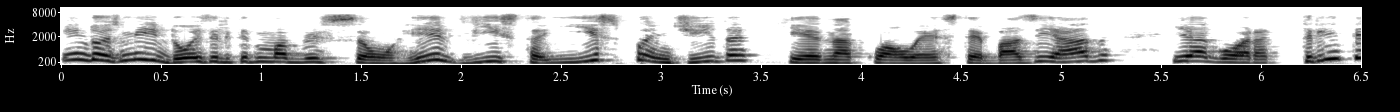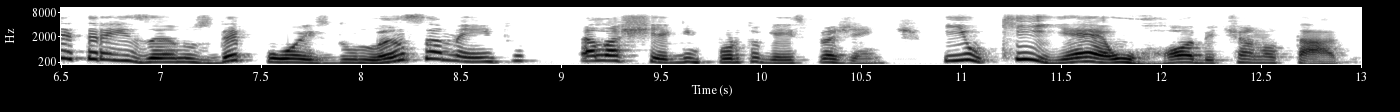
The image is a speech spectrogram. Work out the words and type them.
em 2002 ele teve uma versão revista e expandida, que é na qual esta é baseada, e agora, 33 anos depois do lançamento, ela chega em português para gente. E o que é o Hobbit anotado?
